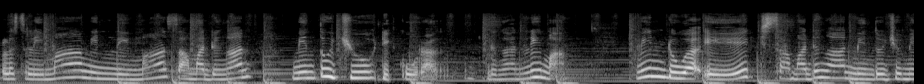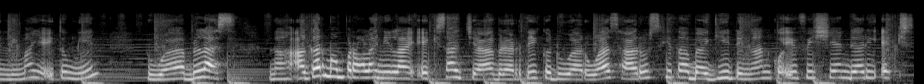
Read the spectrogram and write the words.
plus 5 min 5 sama dengan min 7 dikurang dengan 5. Min 2x sama dengan min 7 min 5 yaitu min 12. Nah, agar memperoleh nilai X saja, berarti kedua ruas harus kita bagi dengan koefisien dari X,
